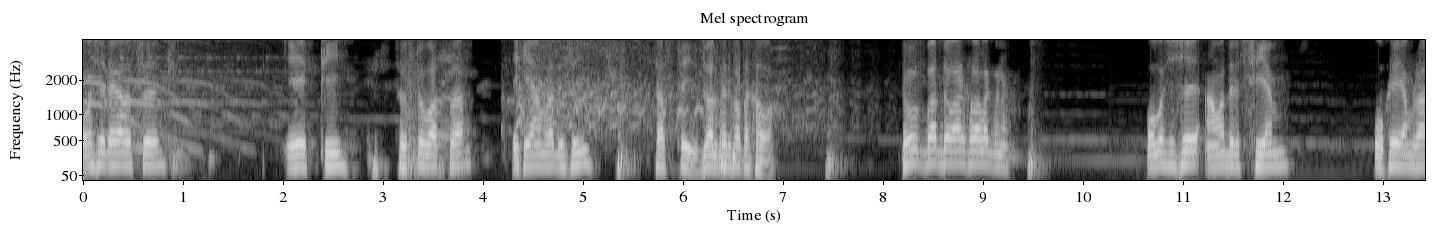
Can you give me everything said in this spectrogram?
অবশ্যই দেখা যাচ্ছে একটি ছোট্ট বাচ্চা, একে আমরা দিছি শাস্তি জলপের পাতা খাওয়া। ঢোক বাদ দেওয়া আর খাওয়া লাগবে না। অবশেষে আমাদের সিএম ওকে আমরা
